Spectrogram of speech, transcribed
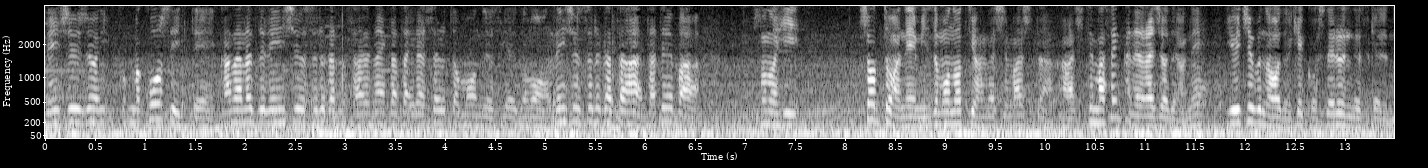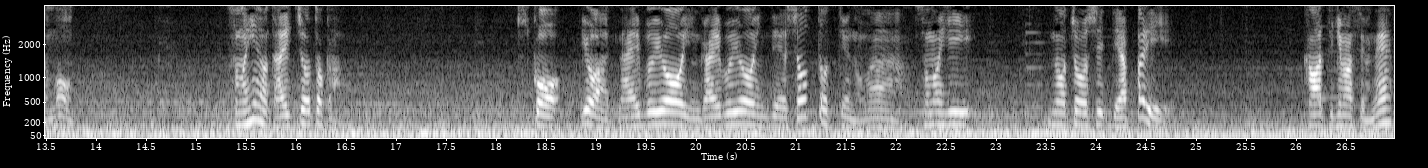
練習場に、まあ、コース行って必ず練習する方されない方いらっしゃると思うんですけれども練習する方例えばその日ショットはね水物っていう話しました。あしてませんかねラジオではね。YouTube の方では結構してるんですけれども。その日の体調とか気候要は内部要因外部要因でショットっていうのがその日の調子ってやっぱり変わってきますよね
